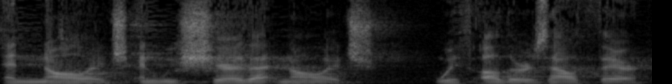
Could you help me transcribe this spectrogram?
and knowledge and we share that knowledge with others out there,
